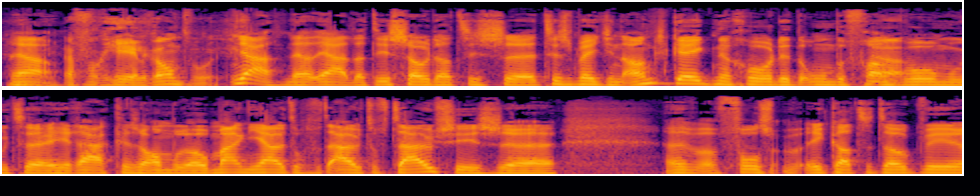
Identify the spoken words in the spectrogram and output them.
ja. Dat vond ik een heerlijk antwoord. Ja, nou, ja, dat is zo. Dat is, het is een beetje een angstgekner geworden onder Frank Ja. Wormoed, uh, Heracles Ambro. Maakt niet uit of het uit of thuis is. Eh. Volgens, ik had het ook weer,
